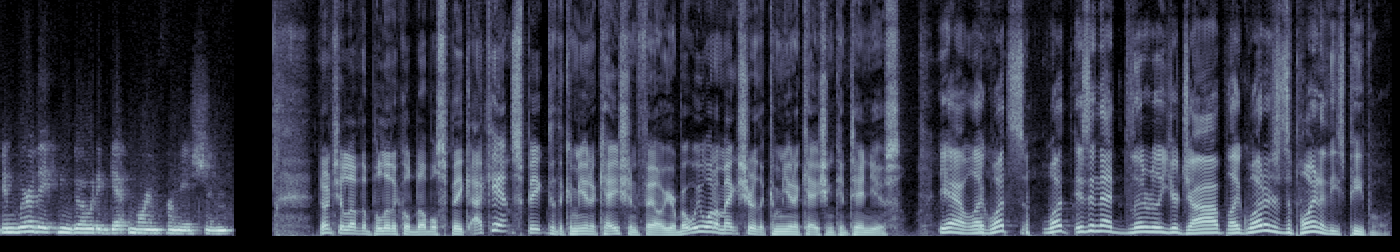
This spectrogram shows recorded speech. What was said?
and where they can go to get more information. Don't you love the political doublespeak? I can't speak to the communication failure, but we want to make sure the communication continues. Yeah, like what's what isn't that literally your job? Like what is the point of these people?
